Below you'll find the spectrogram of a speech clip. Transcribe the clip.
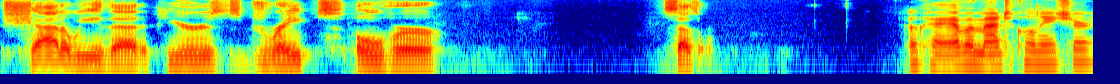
shadowy that appears draped over Caesar. Okay, of a magical nature?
